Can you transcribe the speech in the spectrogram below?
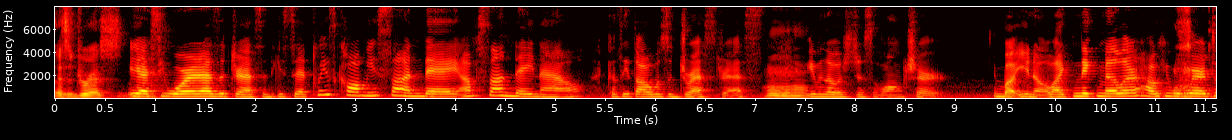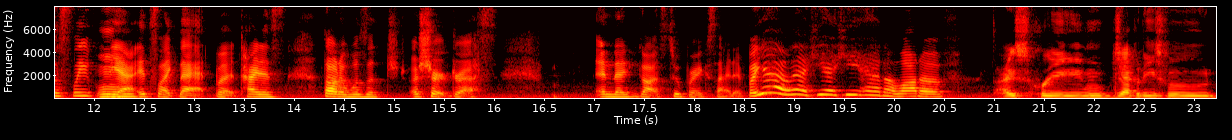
as a dress. Yes, he wore it as a dress, and he said, "Please call me Sunday. I'm Sunday now," because he thought it was a dress dress, hmm even though it's just a long shirt. But you know, like Nick Miller, how he would wear it to sleep. Mhm. Yeah, it's like that. But Titus thought it was a, a shirt dress, and then he got super excited. But yeah, yeah, he he had a lot of Ice cream, Japanese food,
